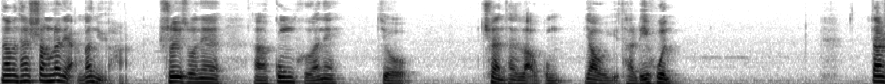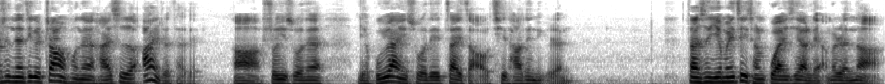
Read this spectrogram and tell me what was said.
那么她生了两个女孩，所以说呢，啊，公婆呢就劝她的老公要与她离婚，但是呢，这个丈夫呢还是爱着她的啊，所以说呢也不愿意说的再找其他的女人，但是因为这层关系啊，两个人呢，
